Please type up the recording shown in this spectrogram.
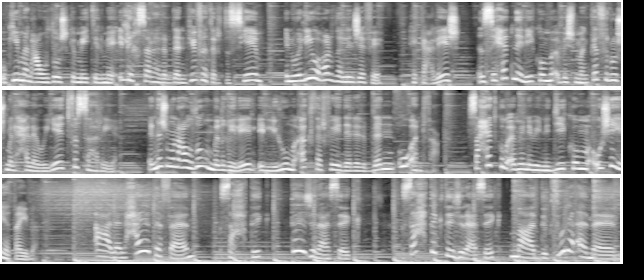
وكيما نعوضوش كمية الماء اللي خسرها البدن في فترة الصيام نوليو عرضة للجفاف. هيك علاش نصيحتنا ليكم باش ما نكثروش من الحلويات في السهرية. نجموا نعوضوهم بالغلال اللي هما أكثر فايدة للبدن وأنفع. صحتكم أمانة بين يديكم وشهية طيبة. على الحياة فام صحتك تاج راسك. صحتك تاج راسك مع الدكتورة أمان.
